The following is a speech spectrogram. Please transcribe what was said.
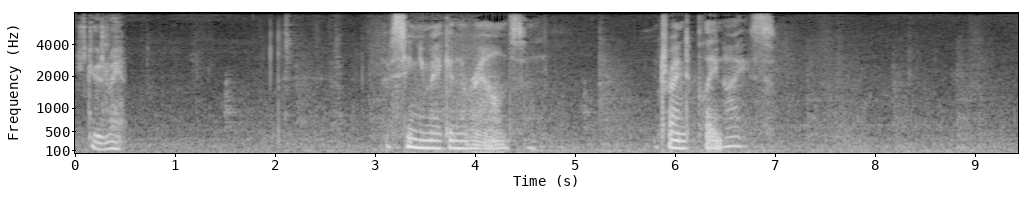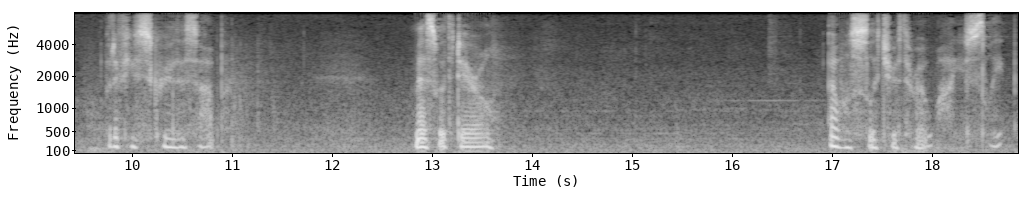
Excuse me? I've seen you making the rounds and trying to play nice. But if you screw this up, mess with Daryl, I will slit your throat while you sleep.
